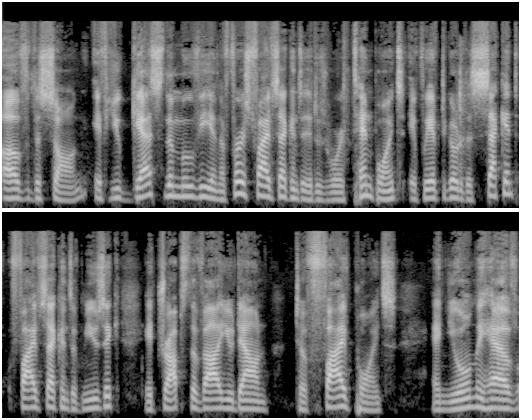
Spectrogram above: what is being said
of the song. If you guess the movie in the first five seconds, it is worth 10 points. If we have to go to the second five seconds of music, it drops the value down to five points. And you only have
